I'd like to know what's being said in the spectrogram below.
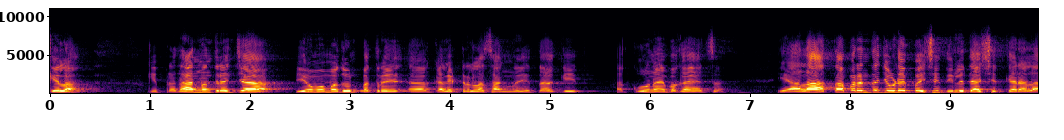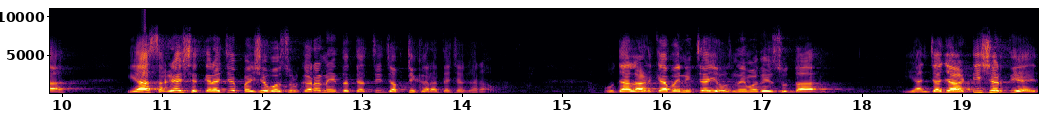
केला की प्रधानमंत्र्यांच्या पी एम ओमधून पत्रे कलेक्टरला सांगणं येतं की हा कोण आहे बघा याचं. याला आतापर्यंत जेवढे पैसे दिले त्या शेतकऱ्याला या सगळ्या शेतकऱ्याचे पैसे वसूल करा नाही तर त्याची जप्ती करा त्याच्या घरावर. उद्या लाडक्या बहिणीच्या योजनेमध्ये सुद्धा यांच्या ज्या अटी शर्ती आहेत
